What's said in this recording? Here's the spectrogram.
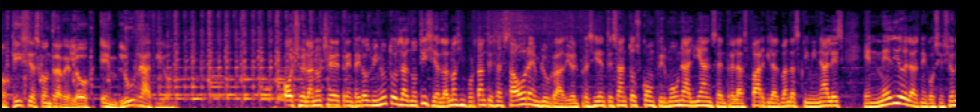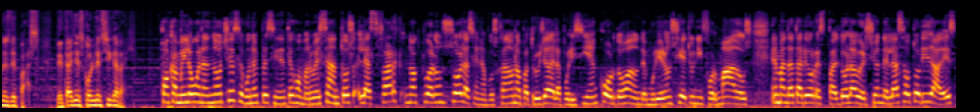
Noticias contra reloj en Blue Radio. 8 de la noche de 32 minutos, las noticias, las más importantes a esta hora en Blue Radio. El presidente Santos confirmó una alianza entre las FARC y las bandas criminales en medio de las negociaciones de paz. Detalles con Leslie Garay. Juan Camilo, buenas noches. Según el presidente Juan Manuel Santos, las FARC no actuaron solas en la emboscada de una patrulla de la policía en Córdoba, donde murieron siete uniformados. El mandatario respaldó la versión de las autoridades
